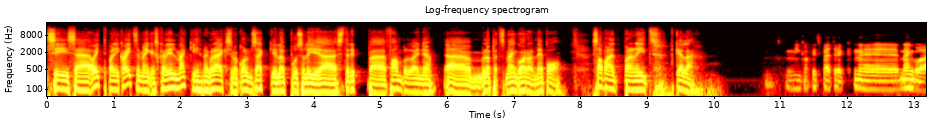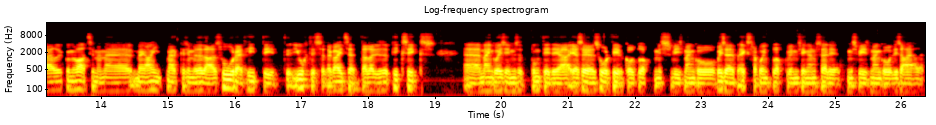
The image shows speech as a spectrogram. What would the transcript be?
siis äh, Ott pani kaitsemängiks Khalil Maci, nagu rääkisime, kolm säkki, lõpus oli äh, strip äh, fumble on ju äh,, lõpetas mängu ära, lebo. sa paned, paned kelle? Minka Fitzpatrick, me mängu ajal, kui me vaatasime, me, me ainult märkasime teda, suured hitid, juhtis seda kaitset, tal oli see pick six äh, mängu esimesed punktid ja, ja see suur field goal plokk, mis viis mängu või see extra point plokk või mis iganes see oli, mis viis mängu lisaajale.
